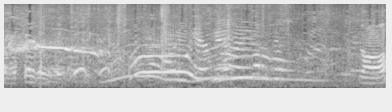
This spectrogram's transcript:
아빠가. 야,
